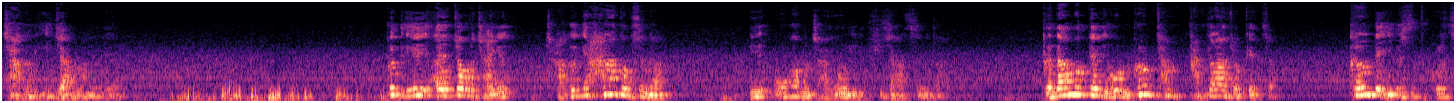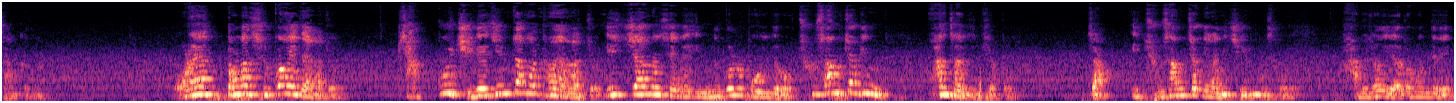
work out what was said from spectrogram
자극이 있지 않으면 안 돼요. 근데 이 의쪽으로 자극, 자극이 하나도 없으면 이 오감은 작용을 일으키지 않습니다. 그 다음부터 이건 그럼 참 간단하게 좋겠죠. 그런데 이것은 그렇지 않거든. 오랫동안 습관이 돼가지고 자꾸 지레짐작을 통해 가지고 있지 않은 세가 있는 걸로 보이도록 추상적인 환상을 일으켜버려. 자, 이 추상적이라는 게 제일 무서워요. 하루 종일 여러분들이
